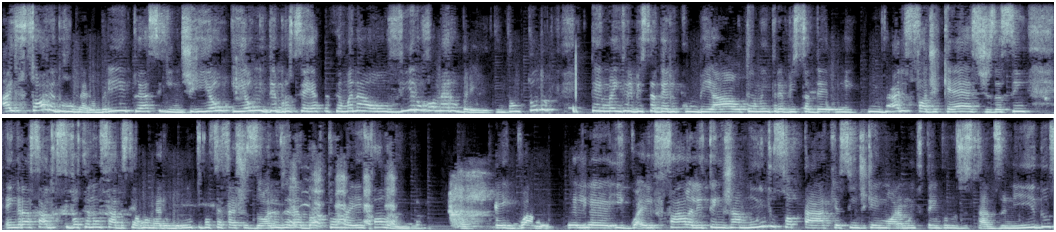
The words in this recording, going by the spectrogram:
a história do Romero Brito é a seguinte, e eu, e eu me debrucei essa semana a ouvir o Romero Brito. Então, tudo tem uma entrevista dele com o Bial, tem uma entrevista dele em vários podcasts, assim. É engraçado que se você não sabe se é o Romero Brito, você fecha os olhos, ele é o Dr. Ray falando. É igual. Ele é igual. Ele fala, ele tem já muito sotaque, assim, de quem mora muito tempo nos Estados Unidos.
